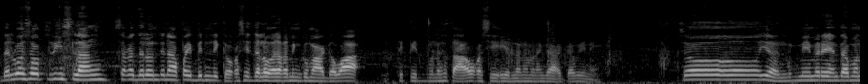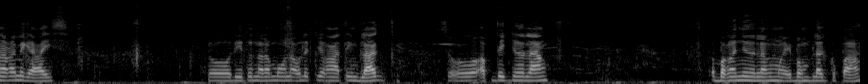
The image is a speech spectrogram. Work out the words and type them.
Dalawang soft drinks lang, saka dalawang tinapay binili ko kasi dalawa na kaming gumagawa. Tipid muna sa tao kasi yun lang naman ang gagawin eh. So, yun, magme-merienda muna kami guys. So, dito na lang muna ulit yung ating vlog. So, update nyo na lang. Abangan nyo na lang mga ibang vlog ko pa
